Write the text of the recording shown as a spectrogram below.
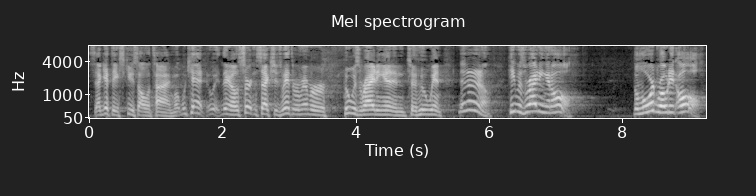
See, I get the excuse all the time. Well, we can't, you know, certain sections, we have to remember who was writing it and to who when. No, no, no, no. He was writing it all. The Lord wrote it all.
